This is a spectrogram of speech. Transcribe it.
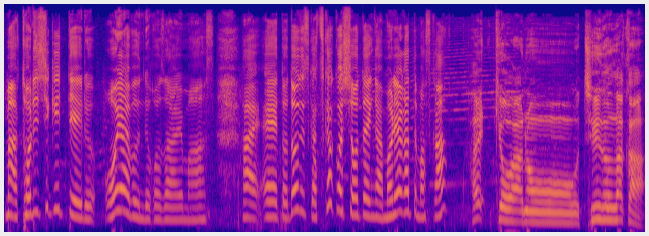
まあ取り仕切っている親分でございます。はいえっ、とどうですか？塚越商店街盛り上がってますか？はい今日はあのー梅雨の中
